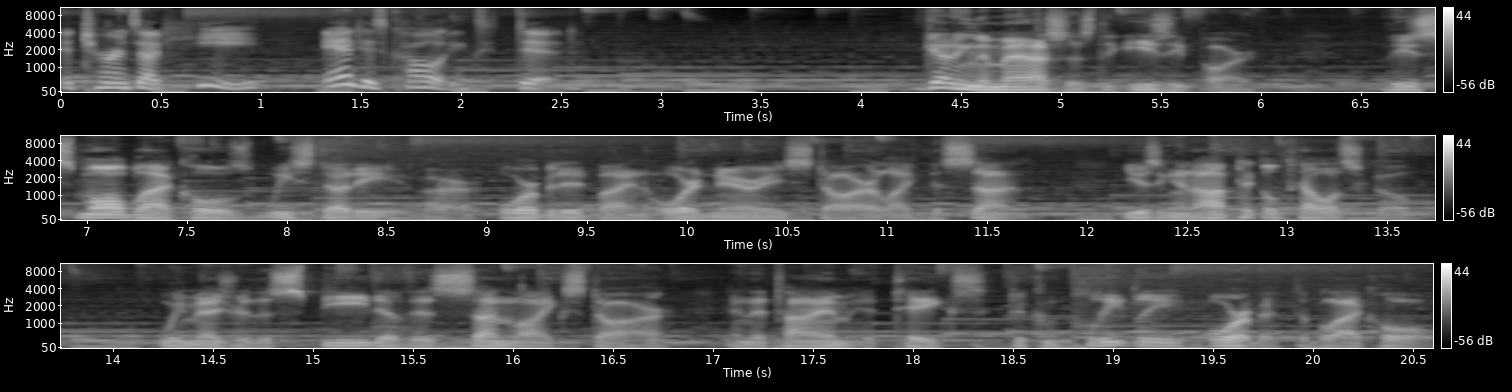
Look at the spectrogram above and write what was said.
it turns out he and his colleagues did. Getting the mass is the easy part. These small black holes we study are orbited by an ordinary star like the Sun. Using an optical telescope, we measure the speed of this Sun like star and the time it takes to completely orbit the black hole.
